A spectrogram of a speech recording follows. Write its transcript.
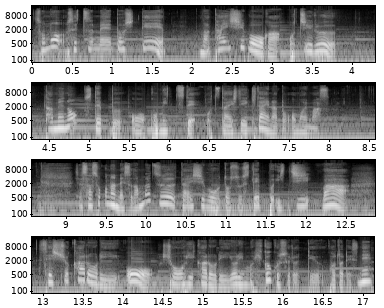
その説明としてまあ、体脂肪が落ちるためのステップをこう3つでお伝えしていきたいなと思います。じゃ早速なんですがまず体脂肪を落とすステップ1は摂取カロリーを消費カロリーよりも低くするっていうことですね。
